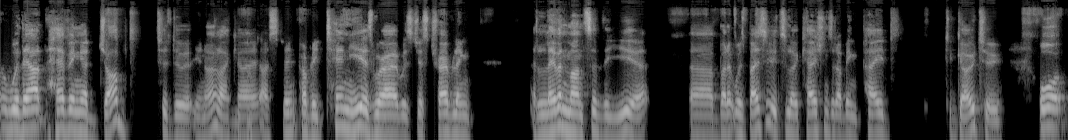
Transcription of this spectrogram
without having a job to do it. You know, like mm-hmm. I, I spent probably ten years where I was just traveling eleven months of the year, uh, but it was basically to locations that I've been paid to go to, or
